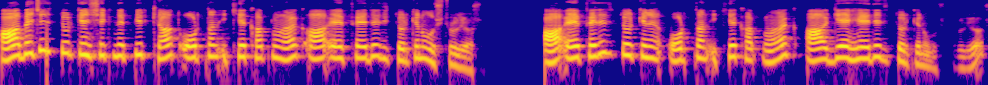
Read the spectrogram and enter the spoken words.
ABC dikdörtgen şeklinde bir kağıt ortadan ikiye katlanarak AEFD dikdörtgen oluşturuluyor. AEFD dikdörtgeni ortadan ikiye katlanarak AGHD dikdörtgen oluşturuluyor.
